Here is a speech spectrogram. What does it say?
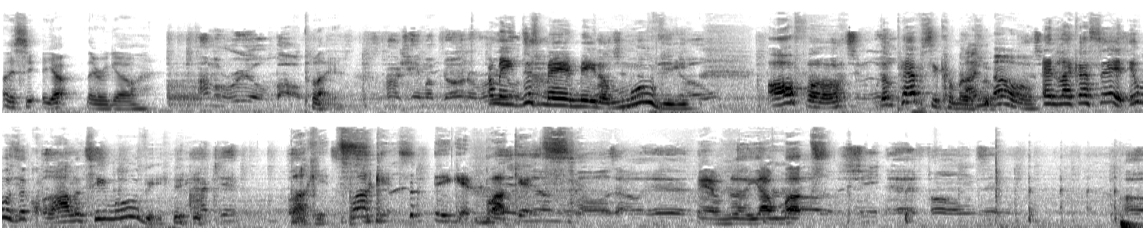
Let's see. Yep, there we go. I'm a real ball Player. I came up during the I mean, this man made a movie off of the Pepsi commercial. I know. And like I said, it was a quality movie. I get Buckets. buckets. You get buckets. balls out here. Them little young bucks. Sheet headphones and all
